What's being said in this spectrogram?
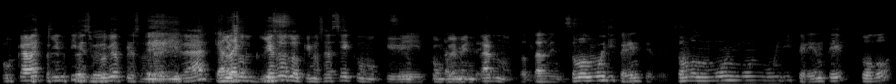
¿O cada quien tiene su propia personalidad? y, eso, y eso es lo que nos hace como que Sí, complementarnos. güey. Totalmente. Somos muy diferentes, güey. Somos muy, muy, muy diferentes todos.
